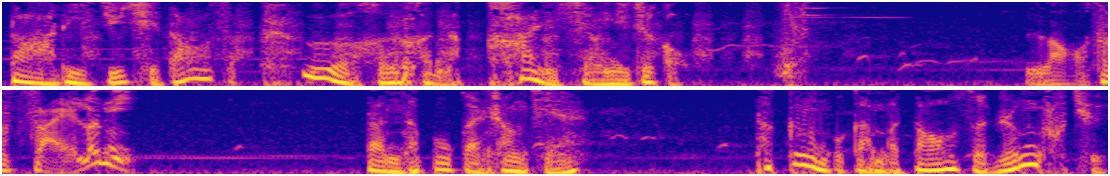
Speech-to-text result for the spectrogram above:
大力举起刀子，恶狠狠的看向那只狗。老子宰了你！但他不敢上前，他更不敢把刀子扔出去，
